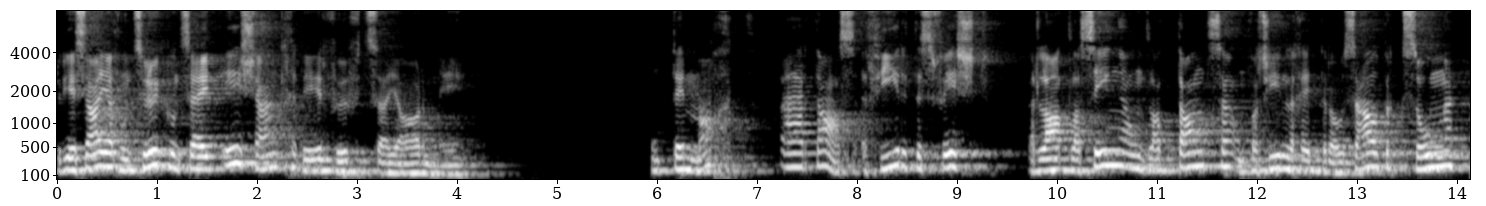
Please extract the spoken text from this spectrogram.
Der Jesaja kommt zurück und sagt, ich schenke dir 15 Jahre mehr. Und dann macht er das. Er feiert das Fest. Er lässt singen und lässt tanzen und wahrscheinlich hat er auch selber gesungen.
